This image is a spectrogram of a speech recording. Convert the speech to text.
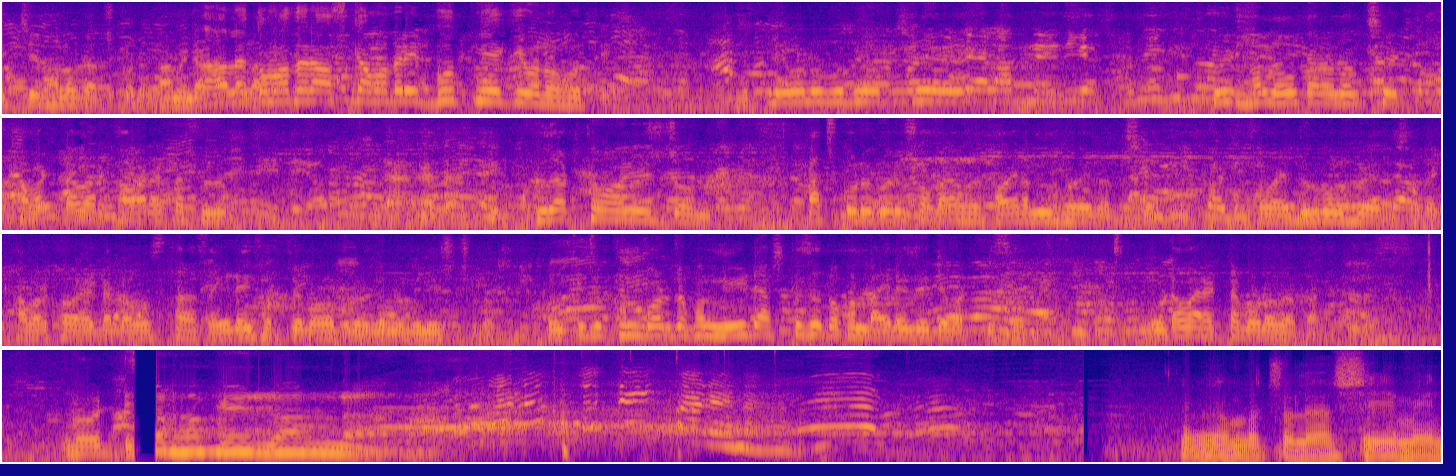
ইচ্ছে ভালো কাজ করে। আমি তাহলে তোমাদের আজকে আমাদের এই বুথ নিয়ে কি অনুভূতি? আপনি অনুভূতি হচ্ছে খুবই ভালো, কারণ হচ্ছে খাবার টাবার খাওয়ার একটা সুযোগ। ক্ষুধার্থ মানুষজন কাজ করে করে সবাই হয়রান হয়ে যাচ্ছে, সবাই দুর্বল হয়ে যাচ্ছে খাবার খাওয়ার একটা ব্যবস্থা আছে, এটাই সবচেয়ে বড় প্রয়োজনীয় জিনিস ছিল। এবং কিছুক্ষণ পর যখন নিট আসতেছে, তখন বাইরে যেতে পারতেছে। ওটাও আর একটা বড় ব্যাপার। রান্না হতেই পারে না আমরা চলে আসি মেইন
